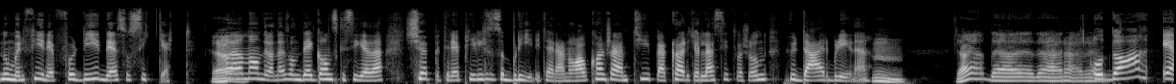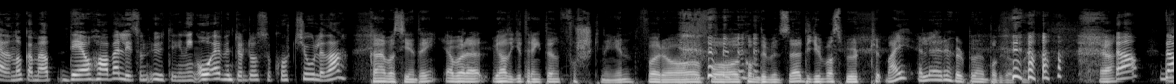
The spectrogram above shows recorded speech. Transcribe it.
nummer fire fordi det er så sikkert. Ja. Og de andre er sånn, det er ganske sikkert det. Kjøper tre pils, så blir det ikke her noe av. Kanskje er en type, jeg klarer ikke å lese situasjonen. Hun der blir det. Mm. Ja, ja, det, det her er Og da er det noe med at det å ha veldig sånn utringning, og eventuelt også kort kjole, da, Kan jeg bare si en ting? Jeg bare, vi hadde ikke trengt den forskningen for å få komme til bunns i det. De kunne bare spurt meg, eller hørt på denne podkasten. Ja. Ja, da,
